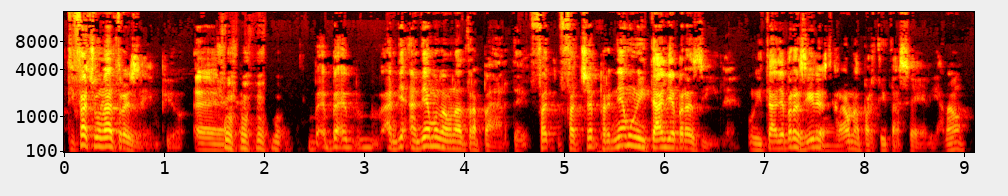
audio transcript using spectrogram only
ti faccio un altro esempio eh, andiamo da un'altra parte Faccia, prendiamo un'Italia-Brasile un'Italia-Brasile sarà una partita seria no?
